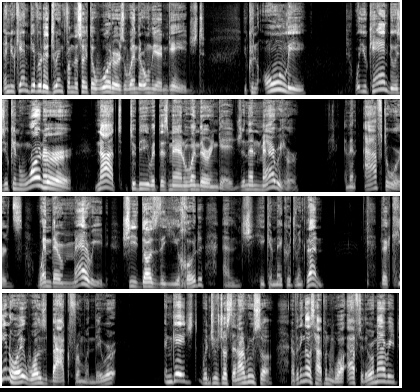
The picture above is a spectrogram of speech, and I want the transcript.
and you can't give her to drink from the soita waters when they're only engaged. You can only What you can do is you can warn her not to be with this man when they're engaged and then marry her. And then afterwards, when they're married, she does the yichud and he can make her drink then. The kinoi was back from when they were engaged, when she was just an arusa. Everything else happened well after they were married.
